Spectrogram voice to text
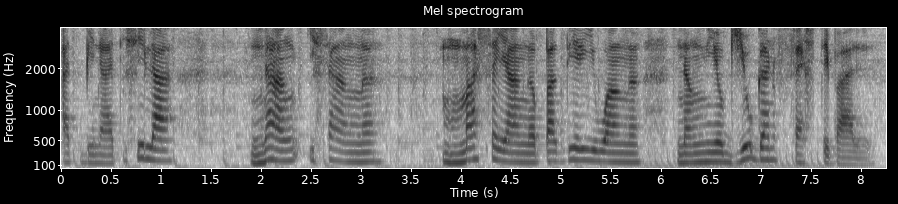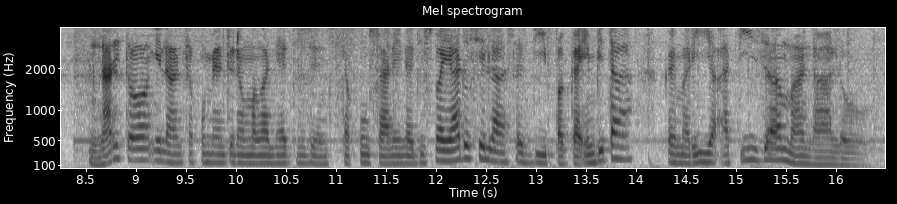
at binati sila ng isang masayang pagdiriwang ng Niyog-Yugan Festival. Narito ang ilan sa komento ng mga netizens na kung sana'y nadismayado sila sa di pagkaimbita kay Maria Atiza Manalo.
